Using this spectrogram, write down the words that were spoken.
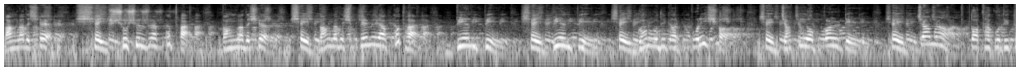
বাংলাদেশের সেই সুশীলরা কোথায়? বাংলাদেশের সেই বাংলাদেশ প্রেমীরা কোথায়? বিএনপি সেই বিএনপি সেই গণ অধিকার পরিষদ, সেই জাতীয় পার্টি, সেই জামাত তথাকথিত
